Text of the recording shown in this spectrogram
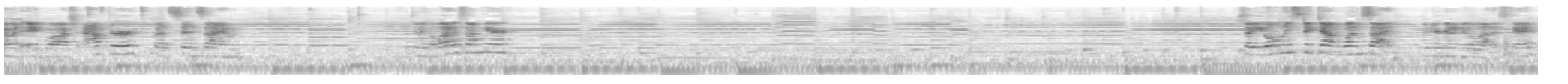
I would egg wash after, but since I'm doing a lattice on here, so you only stick down one side when you're gonna do a lattice, okay?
